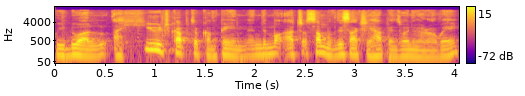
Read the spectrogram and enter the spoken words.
We do a, a huge capital campaign, and the, some of this actually happens when we're away,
